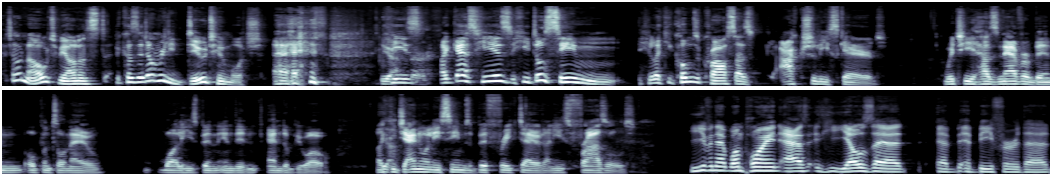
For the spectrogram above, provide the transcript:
I don't know, to be honest, because they don't really do too much. Uh, Yeah, he's, fair. I guess he is, he does seem, he like he comes across as actually scared, which he has never been up until now while he's been in the NWO. Like Yeah. he genuinely seems a bit freaked out and he's frazzled He even at one point as he yells at, at at Beefer that,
